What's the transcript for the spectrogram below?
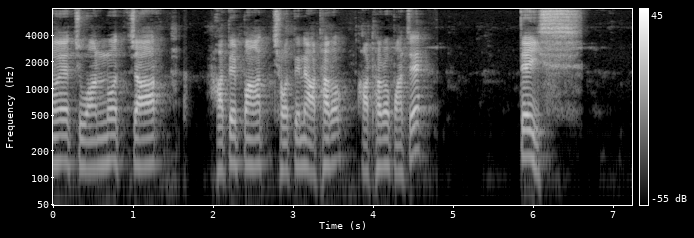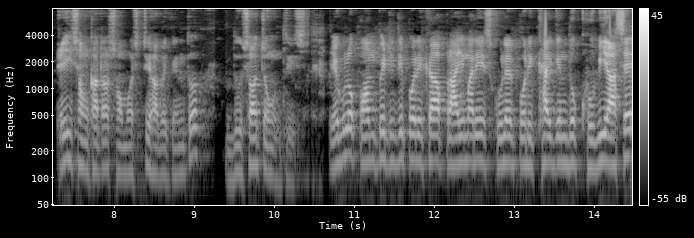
নয়ে চুয়ান্ন, চার, হাতে পাঁচ, ছ তিনে আঠারো আঠারো পাঁচে তেইশ। এই সংখ্যাটার সমষ্টি হবে কিন্তু দুশো চৌত্রিশ। এগুলো কম্পিটিটিভ পরীক্ষা প্রাইমারি স্কুলের পরীক্ষায় কিন্তু খুবই আসে।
